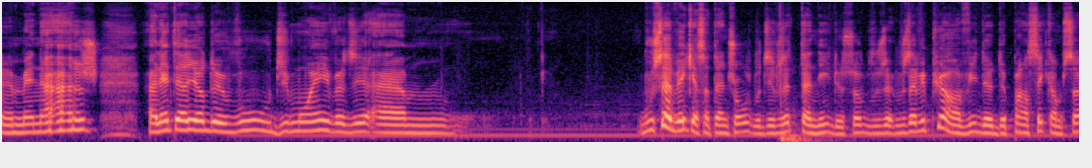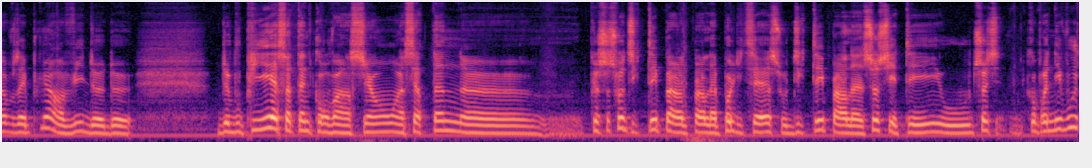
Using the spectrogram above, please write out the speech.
un, ménage à l'intérieur de vous, ou du moins, veut dire, vous savez qu'il y a certaines choses, vous, dites, vous êtes tanné de ça, vous n'avez plus envie de, penser comme ça, vous n'avez plus envie de, de, vous plier à certaines conventions, à certaines... Euh, que ce soit dicté par, par la politesse ou dicté par la société, ou comprenez-vous,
